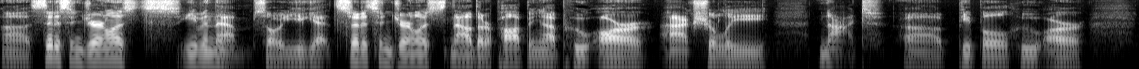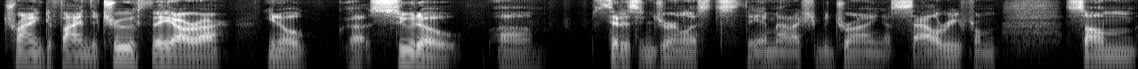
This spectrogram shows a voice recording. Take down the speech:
Uh, citizen journalists, even them. So you get citizen journalists now that are popping up who are actually not uh, people who are trying to find the truth. They are, uh, you know, uh, pseudo um, citizen journalists. They might actually be drawing a salary from some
